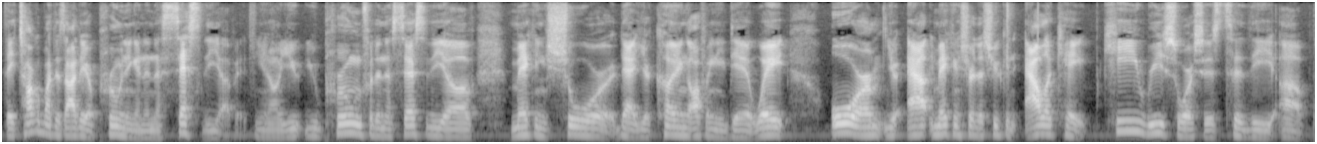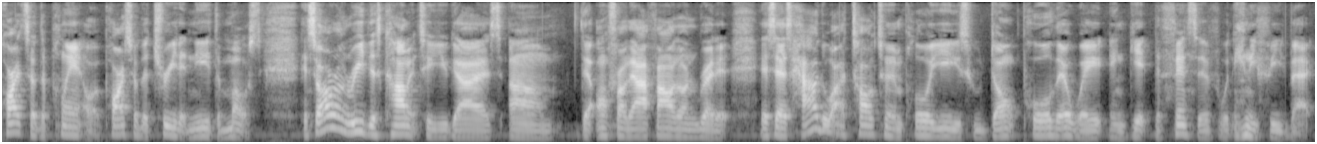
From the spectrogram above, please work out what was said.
they talk about this idea of pruning and the necessity of it. You know, you, you prune for the necessity of making sure that you're cutting off any dead weight or you're making sure that you can allocate key resources to the uh, parts of the plant or parts of the tree that need the most. And so I want to read this comment to you guys um, that on from that I found on Reddit. It says, "How do I talk to employees who don't pull their weight and get defensive with any feedback?"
